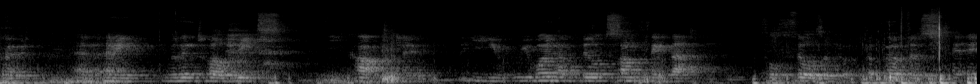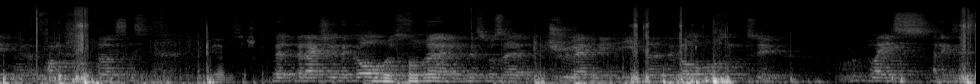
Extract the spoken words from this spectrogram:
code. And I mean, within 12 weeks, you can't, you know, you, you won't have built something that fulfills a, a purpose, a, a, a functional purpose. But, but actually the goal was for learning. This was a, a true MVP. The, the goal wasn't to replace an existing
